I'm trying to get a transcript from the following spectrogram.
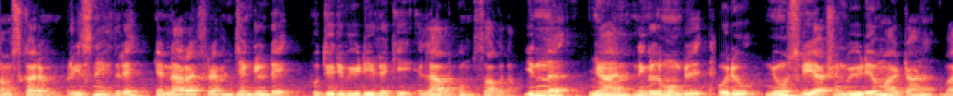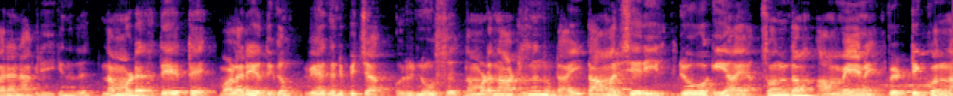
നമസ്കാരം പ്രിയ സ്നേഹിതരെ. എൻ ആർ എഫ് എം ജംഗിളിന്റെ പുതിയൊരു വീഡിയോയിലേക്ക് എല്ലാവർക്കും സ്വാഗതം. ഇന്ന് ഞാൻ നിങ്ങളുടെ മുമ്പിൽ ഒരു ന്യൂസ് റിയാക്ഷൻ വീഡിയോ ആയിട്ടാണ് വരാൻ ആഗ്രഹിക്കുന്നത്. നമ്മുടെ ഹൃദയത്തെ വളരെയധികം വേദനിപ്പിച്ച ഒരു ന്യൂസ് നമ്മുടെ നാട്ടിൽ നിന്നുണ്ടായി. താമരശ്ശേരിയിൽ രോഗിയായ സ്വന്തം അമ്മേനെ വെട്ടിക്കൊന്ന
